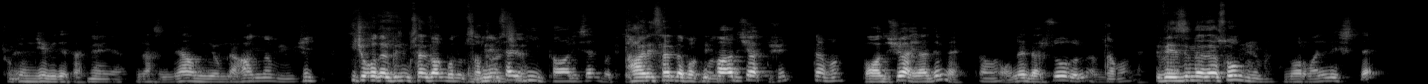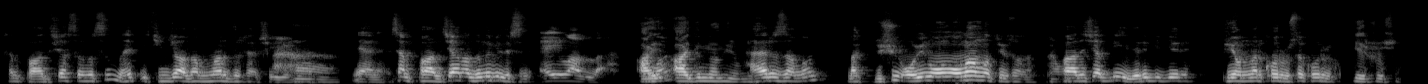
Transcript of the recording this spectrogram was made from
çok Ne? ince bir detay. Ne ya? Nasıl ne anlıyorum ben? anlamıyorum. Hiç, hiç o kadar bilimsel bakmadım satranca. Bilimsel değil, tarihsel bak. Tarihsel de Bir bakmadım. padişah düşün. Tamam. Padişah ya değil mi? Tamam. O ne derse olur lan. Tamam. Vezir ne derse olmuyor mu? Normalde işte sen padişah sanırsın da hep ikinci adamlardır her şeyi. Ha. Yani sen padişahın adını bilirsin. Eyvallah. Ay, Ama aydınlanıyorum. her zaman bak düşün oyun onu, onu anlatıyor sana. Tamam. Padişah bir ileri bir geri. Piyonlar korursa korur. Geçiyorsun.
